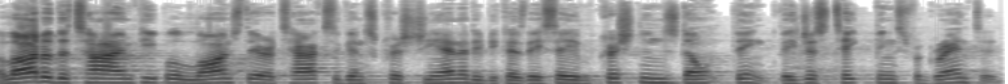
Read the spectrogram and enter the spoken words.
A lot of the time, people launch their attacks against Christianity because they say Christians don't think, they just take things for granted.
